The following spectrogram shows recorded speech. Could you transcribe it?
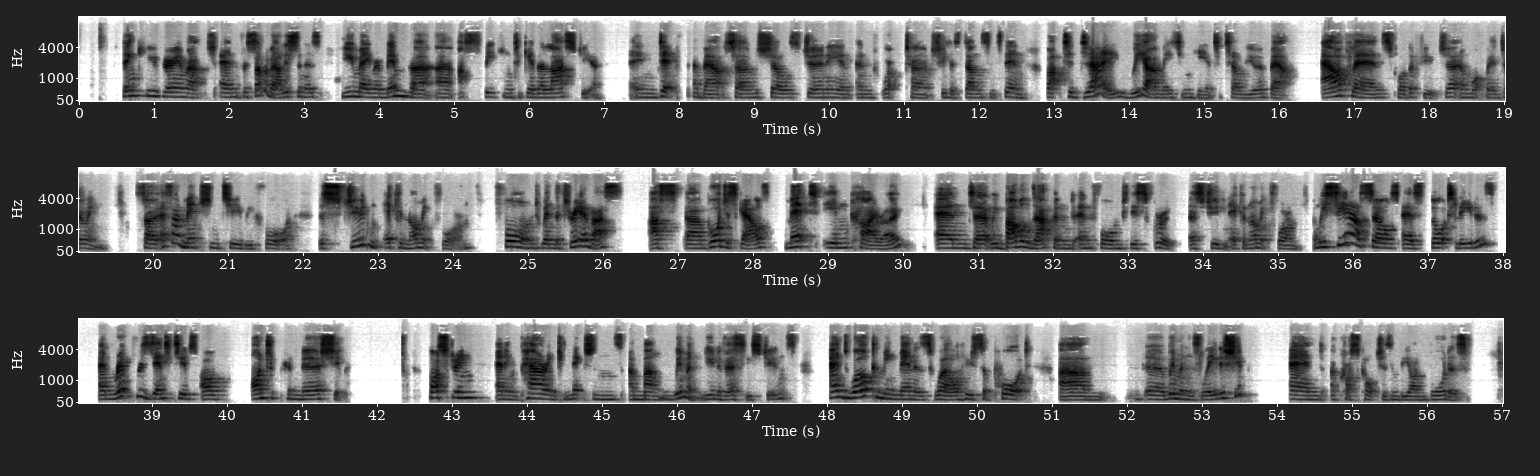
Thank you very much. And for some of our listeners, you may remember uh, us speaking together last year in depth about uh, Michelle's journey and, and what uh, she has done since then. But today we are meeting here to tell you about our plans for the future and what we're doing. So, as I mentioned to you before, the Student Economic Forum formed when the three of us, us uh, gorgeous gals, met in Cairo and uh, we bubbled up and, and formed this group, a Student Economic Forum. And we see ourselves as thought leaders and representatives of entrepreneurship, fostering and empowering connections among women university students and welcoming men as well who support um, women's leadership and across cultures and beyond borders.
